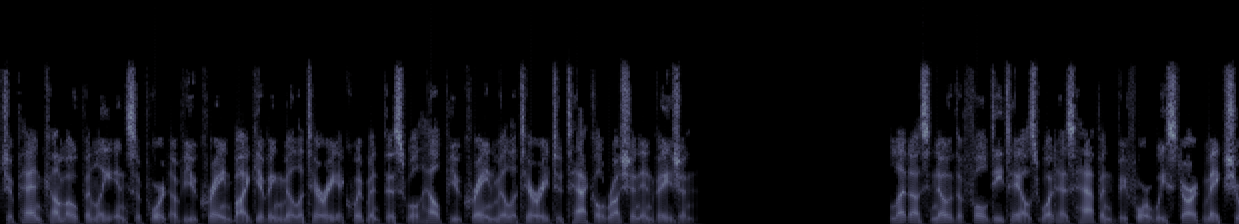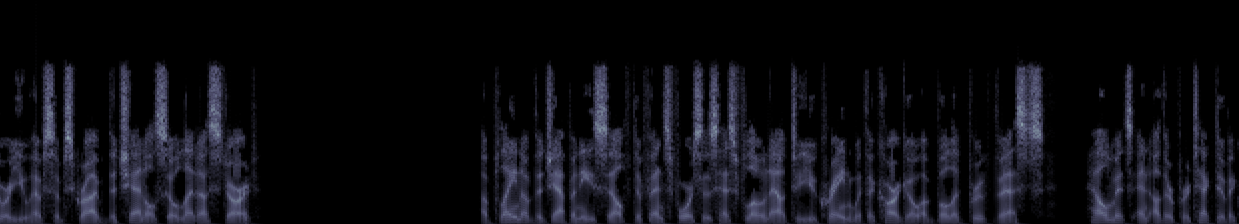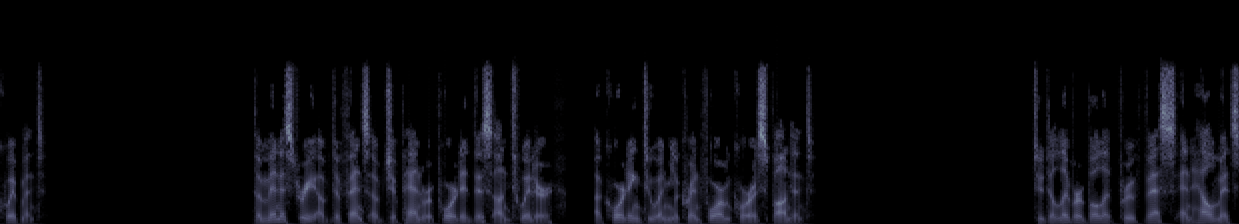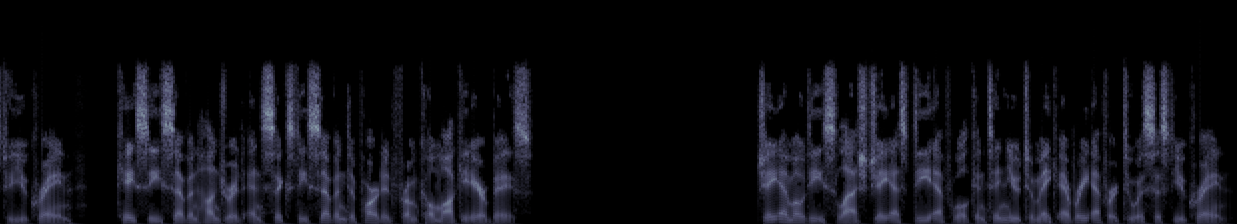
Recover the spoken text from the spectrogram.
Japan come openly in support of Ukraine by giving military equipment this will help Ukraine military to tackle Russian invasion. Let us know the full details what has happened before we start make sure you have subscribed the channel so let us start. A plane of the Japanese Self-Defense Forces has flown out to Ukraine with a cargo of bulletproof vests, helmets and other protective equipment. The Ministry of Defense of Japan reported this on Twitter, according to an Ukrinform correspondent. To deliver bulletproof vests and helmets to Ukraine, KC-767 departed from Komaki Air Base. JMOD-JSDF will continue to make every effort to assist Ukraine.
